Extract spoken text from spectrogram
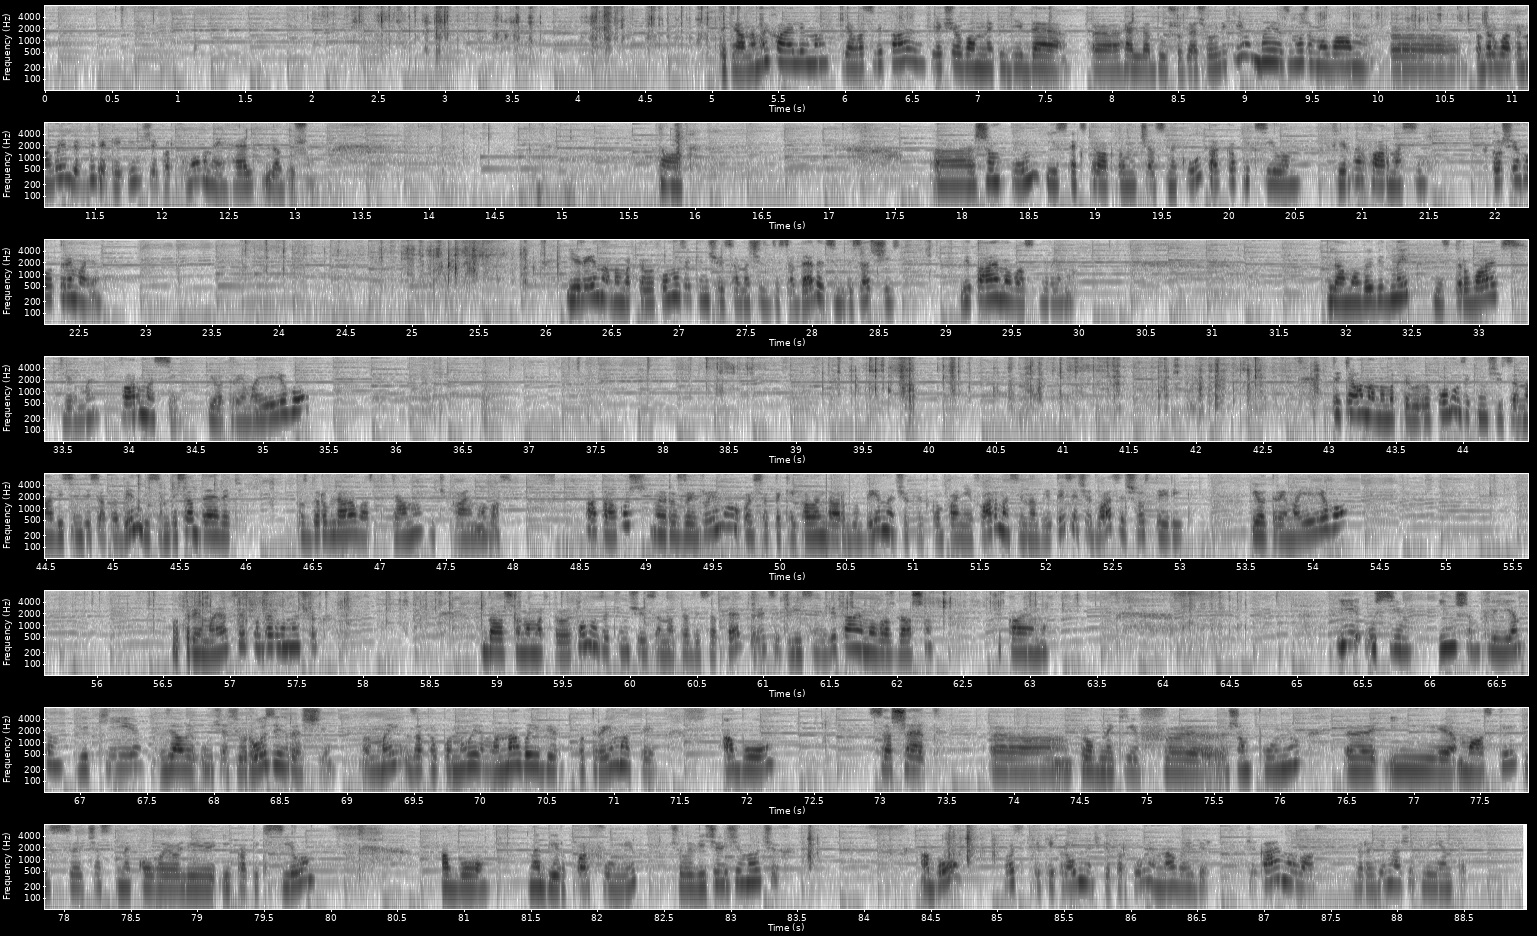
Тетяна Михайлівна, я вас вітаю. Якщо вам не підійде е, гель для душу для чоловіків, ми зможемо вам е, подарувати на вибір будь-який інший парфумований гель для душу. Так. Е, Шампунь із екстрактом часнику та капіксілом. Фірма Фармасі. Хто ж його отримає? Ірина, номер телефону закінчується на 6976. Вітаємо вас, Ірина. Плямовий відник Містер Вайпс фірми Фармасі і отримає його. Тетяна, номер телефону закінчується на 8189. Поздоровляю вас, Тетяна, і чекаємо вас. А також ми розігруємо ось такий календар будиночок від компанії Фармасі на 2026 рік. І отримає його. Отримає цей подаруночок. Даша, номер телефону закінчується на 5538. Вітаємо вас, Даша. Чекаємо. І усім іншим клієнтам, які взяли участь у розіграші, ми запропонуємо на вибір отримати або сашет е, пробників е, шампуню е, і маски із часниковою олією і капіксілом, або набір парфумів чоловічих жіночих, або ось такі пробнички парфумів на вибір. Чекаємо вас, дорогі наші клієнти.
